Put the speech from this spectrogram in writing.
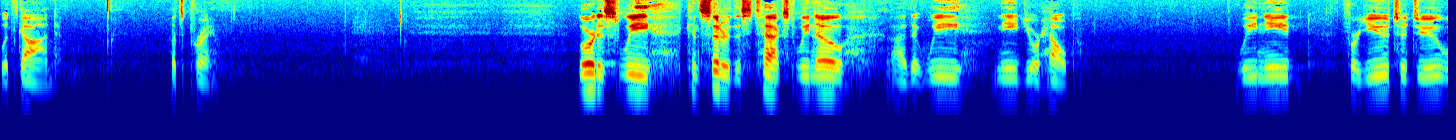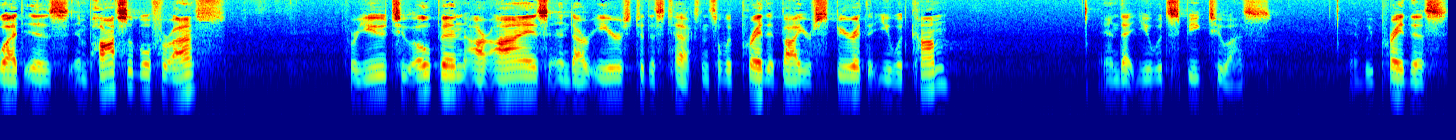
with God. Let's pray. Lord, as we consider this text, we know uh, that we need your help. We need for you to do what is impossible for us, for you to open our eyes and our ears to this text. And so we pray that by your Spirit that you would come and that you would speak to us. And we pray this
